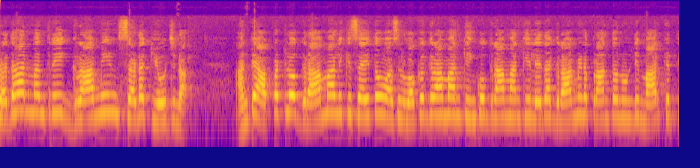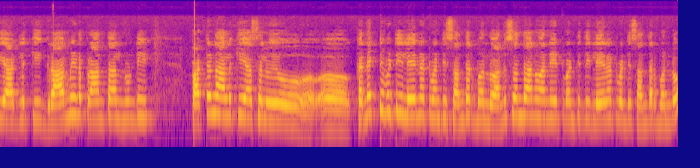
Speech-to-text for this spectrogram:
ప్రధాన్ మంత్రి గ్రామీణ్ సడక్ యోజన. అంటే అప్పట్లో గ్రామాలకి సైతం అసలు ఒక గ్రామానికి ఇంకో గ్రామానికి లేదా గ్రామీణ ప్రాంతం నుండి మార్కెట్ యార్డ్లకి గ్రామీణ ప్రాంతాల నుండి పట్టణాలకి అసలు కనెక్టివిటీ లేనటువంటి సందర్భంలో అనుసంధానం అనేటువంటిది లేనటువంటి సందర్భంలో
